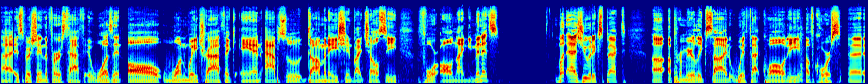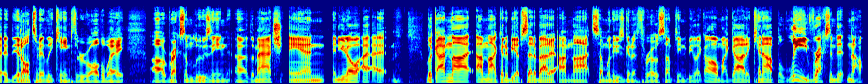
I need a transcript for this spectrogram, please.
uh, especially in the first half. It wasn't all one way traffic and absolute domination by Chelsea for all ninety minutes. But as you would expect, uh, a Premier League side with that quality, of course, uh, it ultimately came through all the way. Uh, Wrexham losing uh, the match, and and you know, I, I look, I'm not I'm not going to be upset about it. I'm not someone who's going to throw something to be like, oh my god, I cannot believe Wrexham did. No,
